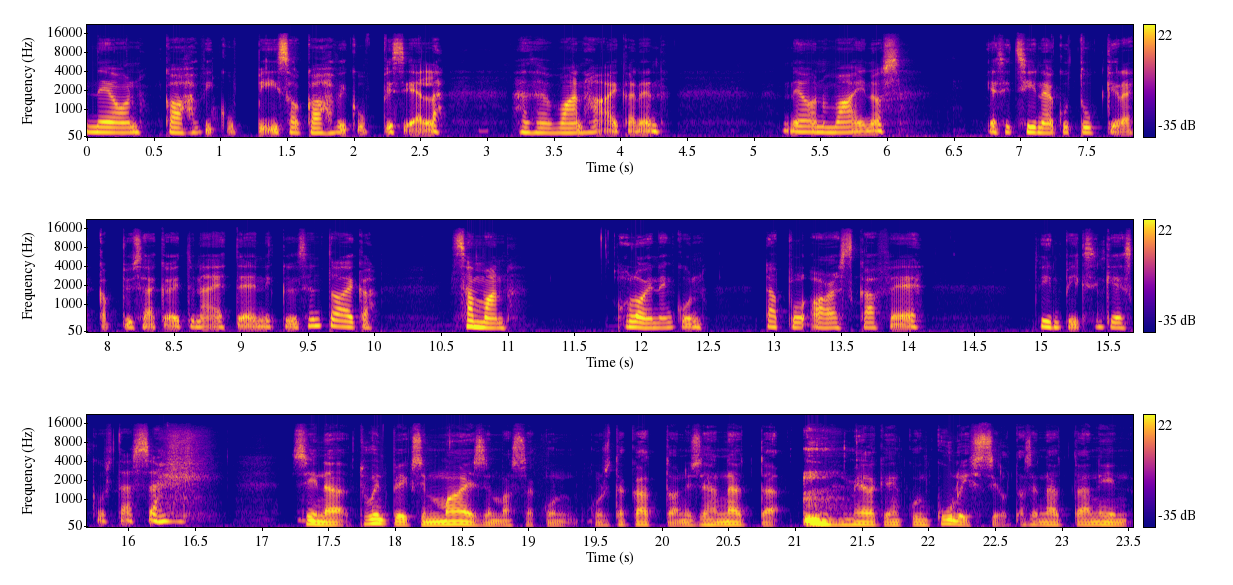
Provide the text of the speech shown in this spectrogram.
neon kahvikuppi, iso kahvikuppi siellä. Hän se vanha-aikainen neon mainos. ja sitten siinä joku tukkirekka pysäköitynä eteen, niin kyllä se nyt on aika saman oloinen kuin Double R's Cafe Twin Peaksin keskustassa. Siinä Twin Peaksin maisemassa, kun, kun sitä katsoo, niin sehän näyttää melkein kuin kulissilta. Se näyttää niin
